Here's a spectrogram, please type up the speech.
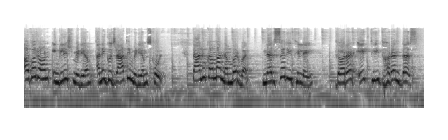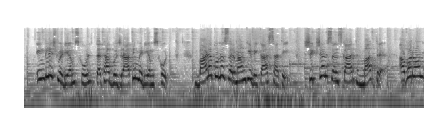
અવરોન ઇંગ્લિશ મીડિયમ અને ગુજરાતી મીડિયમ સ્કૂલ. તાલુકામાં નંબર વન નર્સરીથી લઈ ધોરણ એકથી ધોરણ દસ ઇંગ્લિશ મીડિયમ સ્કૂલ તથા ગુજરાતી મીડિયમ સ્કૂલ. બાળકોનો સર્વાંગી વિકાસ સાથે શિક્ષણ સંસ્કાર માત્ર અવરોન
